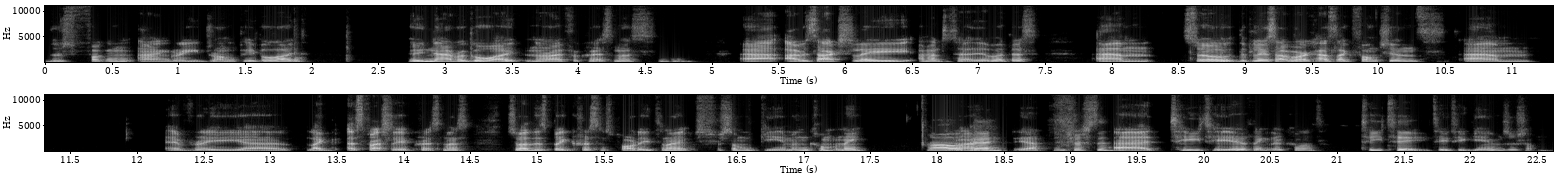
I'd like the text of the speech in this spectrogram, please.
there's fucking angry drunk people out who never go out and they're out for Christmas. Uh, I was actually I meant to tell you about this. Um, so the place I work has like functions. Um, every uh, like especially at Christmas. So I had this big Christmas party tonight for some gaming company. Oh, right? okay. Yeah. Interesting. Uh, TT, I think they're called TT. TT Games or something.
